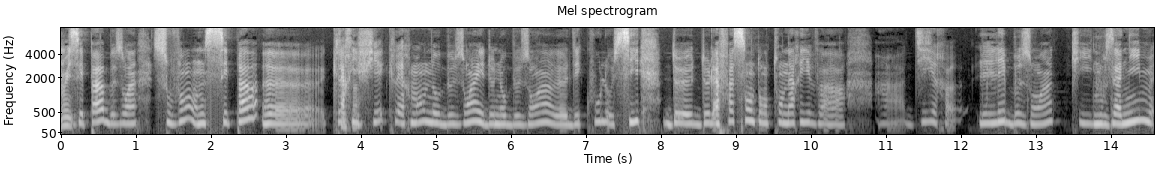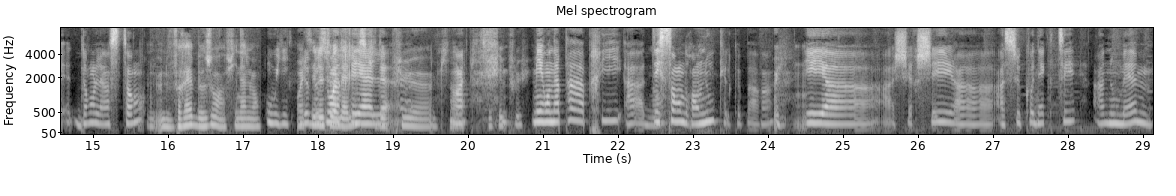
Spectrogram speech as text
Oui. c'est pas besoin souvent on ne sait pas euh, clarifier clairement nos besoins et de nos besoins euh, découle aussi de de la façon dont on arrive à, à dire les besoins qui nous animent dans l'instant Le vrai besoin finalement. oui, Ouais, le besoin l'auto-analyse qui réel. n'est plus, euh, qui, Ouais. qui se fait plus. Mais on n'a pas appris à descendre en nous quelque part hein, Oui. et à, à chercher à, à se connecter à nous-mêmes.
